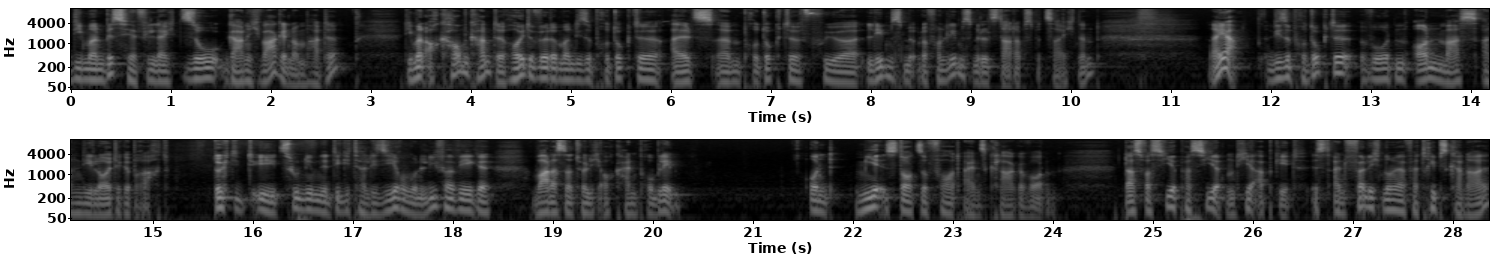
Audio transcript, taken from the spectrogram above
die man bisher vielleicht so gar nicht wahrgenommen hatte, die man auch kaum kannte. Heute würde man diese Produkte als ähm, Produkte für Lebensmittel oder von Lebensmittel-Startups bezeichnen. Naja, diese Produkte wurden en masse an die Leute gebracht. Durch die, die zunehmende Digitalisierung und Lieferwege war das natürlich auch kein Problem. Und mir ist dort sofort eins klar geworden. Das, was hier passiert und hier abgeht, ist ein völlig neuer Vertriebskanal,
